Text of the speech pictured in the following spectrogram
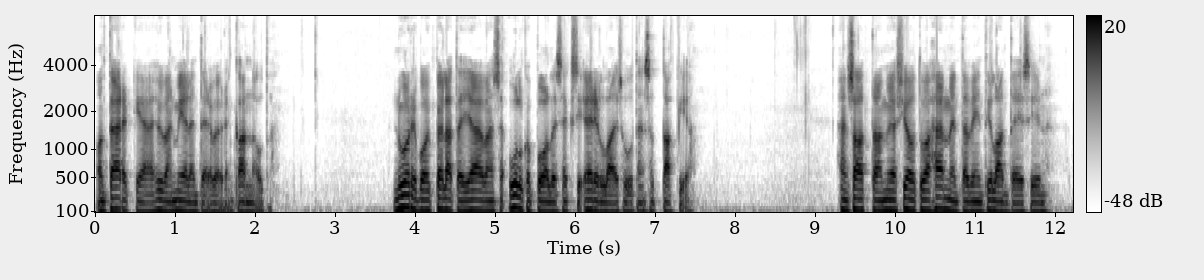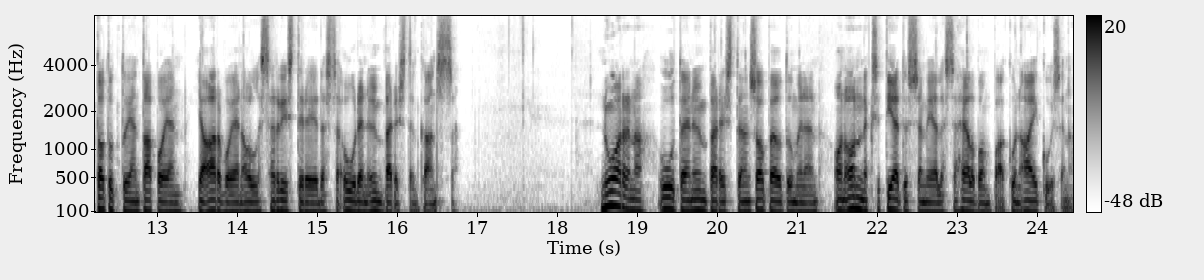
on tärkeää hyvän mielenterveyden kannalta – Nuori voi pelätä jäävänsä ulkopuoliseksi erilaisuutensa takia. Hän saattaa myös joutua hämmentäviin tilanteisiin totuttujen tapojen ja arvojen ollessa ristiriidassa uuden ympäristön kanssa. Nuorena uuteen ympäristöön sopeutuminen on onneksi tietyssä mielessä helpompaa kuin aikuisena,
